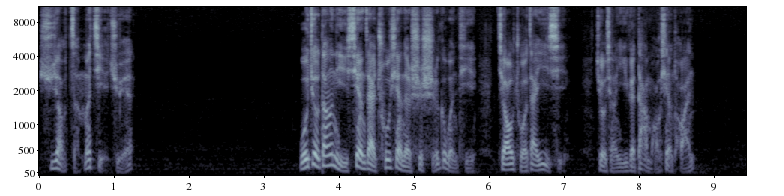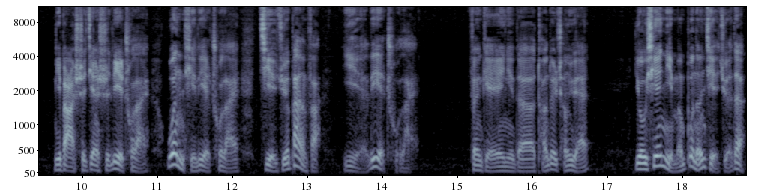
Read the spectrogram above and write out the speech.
需要怎么解决？我就当你现在出现的是十个问题，焦灼在一起，就像一个大毛线团。你把十件事列出来，问题列出来，解决办法也列出来，分给你的团队成员。有些你们不能解决的，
